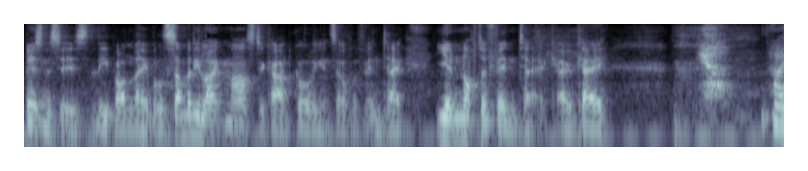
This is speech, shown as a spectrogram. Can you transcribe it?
businesses leap on labels. Somebody like MasterCard calling itself a fintech, you're not a fintech, okay? Yeah. I,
